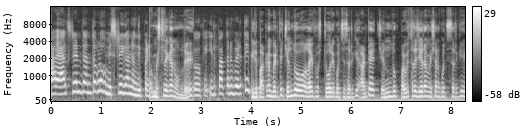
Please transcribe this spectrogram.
ఆ యాక్సిడెంట్ అంతా కూడా ఒక మిస్టరీగానే ఉంది ఇప్పటికి. మిస్టరీగానే ఉంది. ఓకే ఇది పక్కన పెడితే ఇది పక్కన పెడితే చందు లైఫ్ స్టోరీకి వచ్చేసరికి అంటే చందు పవిత్ర జీరం విషయానికి వచ్చేసరికి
